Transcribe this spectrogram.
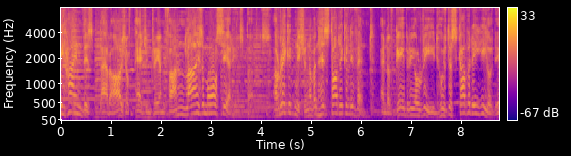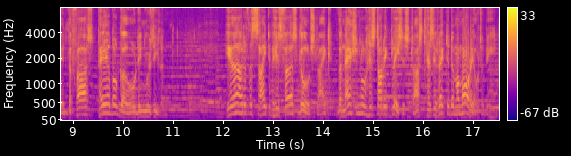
Behind this barrage of pageantry and fun lies a more serious purpose, a recognition of an historical event and of Gabriel Read, whose discovery yielded the first payable gold in New Zealand. Here at the site of his first gold strike, the National Historic Places Trust has erected a memorial to Read,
